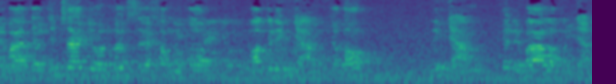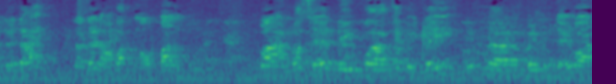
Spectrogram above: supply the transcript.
đề ba cho chính xác vô nó sẽ không bị con và cái điểm chạm cho tốt. Điểm chạm cái đề ba là mình chạm nửa trái là cái đỏ bắt một băng. Và nó sẽ đi qua cái vị trí điểm uh, bên mình chạy qua.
